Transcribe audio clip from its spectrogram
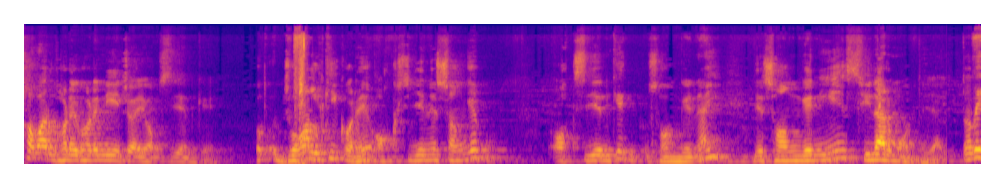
সবার ঘরে ঘরে নিয়ে চলে অক্সিজেনকে। জল কি করে? অক্সিজেনের সঙ্গে, অক্সিজেনকে সঙ্গে নেয়, যে সঙ্গে নিয়ে শিলার মধ্যে যায়। তবে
